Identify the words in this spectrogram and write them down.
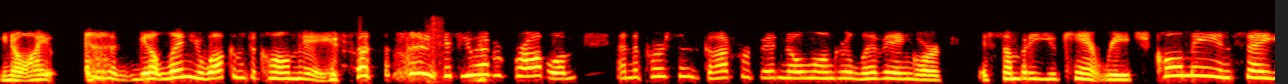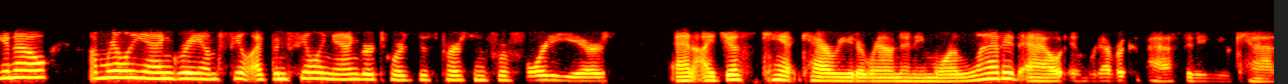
You know, I you know, Lynn, you're welcome to call me if you have a problem and the person's, God forbid, no longer living or is somebody you can't reach. Call me and say, you know, I'm really angry. I'm feel I've been feeling anger towards this person for 40 years, and I just can't carry it around anymore. Let it out in whatever capacity you can,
